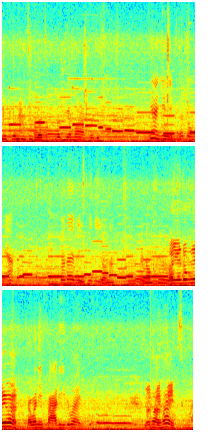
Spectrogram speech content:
นี่คือลานจอดรถรถเยอะมากเลยดิ เนี่ยยืนอยู่แค่ตรงเนี้ย ก็ได้วิวที่ดีแล้วนะ ไม่ต้องขึ้นหรไปอกยืนตรงนี้ว่ะแล้ววันนี้ฟ้าดีด้วย เดี๋ยวถ่ายให้สวย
